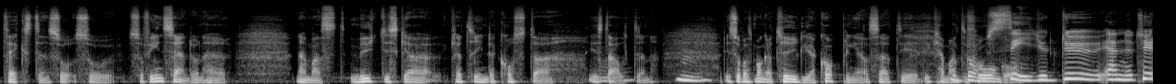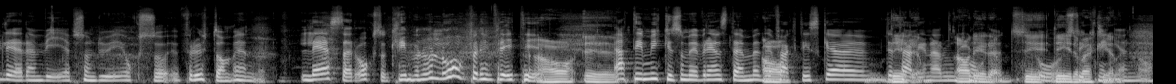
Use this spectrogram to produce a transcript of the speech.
texten så, så, så finns ändå den här närmast mytiska Katrin da Costa-gestalten. Mm. Det är så pass många tydliga kopplingar så att det, det kan man Och inte de frångå. ser ju du ännu tydligare än vi eftersom du är också, förutom en läsare, också kriminolog på din fritid. Ja, eh, Att det är mycket som överensstämmer med de Ja, faktiska detaljerna runt Ja, det det. mordet Det- och det styckningen Och,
